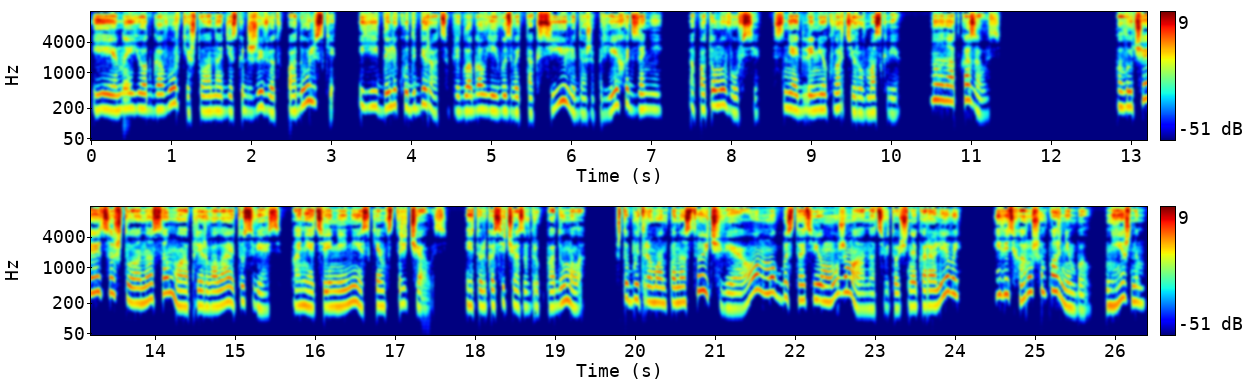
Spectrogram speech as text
и на ее отговорке, что она, дескать, живет в Подольске, и ей далеко добираться, предлагал ей вызвать такси или даже приехать за ней, а потом и вовсе снять для нее квартиру в Москве. Но она отказалась. Получается, что она сама прервала эту связь, понятия не имея, с кем встречалась. И только сейчас вдруг подумала, что быть Роман понастойчивее, он мог бы стать ее мужем, а она цветочной королевой. И ведь хорошим парнем был, нежным,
